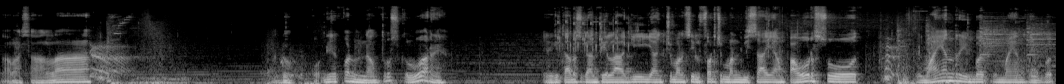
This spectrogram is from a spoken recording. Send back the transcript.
Gak masalah. Aduh, kok dia kok nendang terus keluar ya? Jadi kita harus ganti lagi yang cuman silver cuman bisa yang power suit. Lumayan ribet, lumayan ribet.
